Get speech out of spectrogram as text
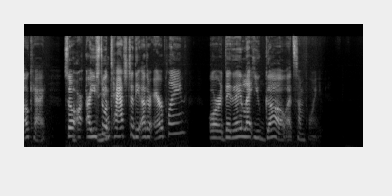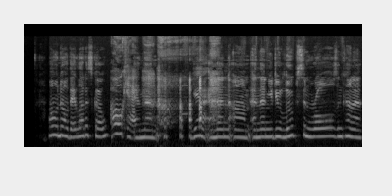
Okay. So are, are you still Yep. attached to the other airplane or did they let you go at some point? Oh no, they let us go. Oh, okay. And then yeah, and then um and then you do loops and rolls and kind of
